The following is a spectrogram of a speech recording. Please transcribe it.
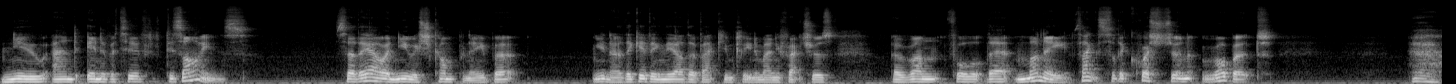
new and innovative designs. So they are a newish company, but you know, they're giving the other vacuum cleaner manufacturers a run for their money. Thanks for the question, Robert.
